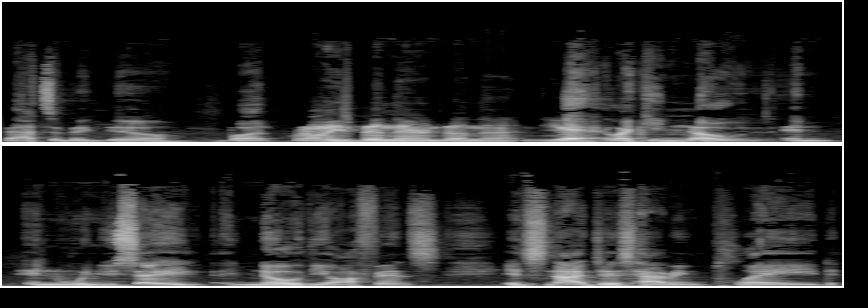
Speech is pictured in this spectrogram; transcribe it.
that's a big deal. But Well, he's been there and done that. you yeah, like he knows. And and when you say know the offense, it's not just having played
